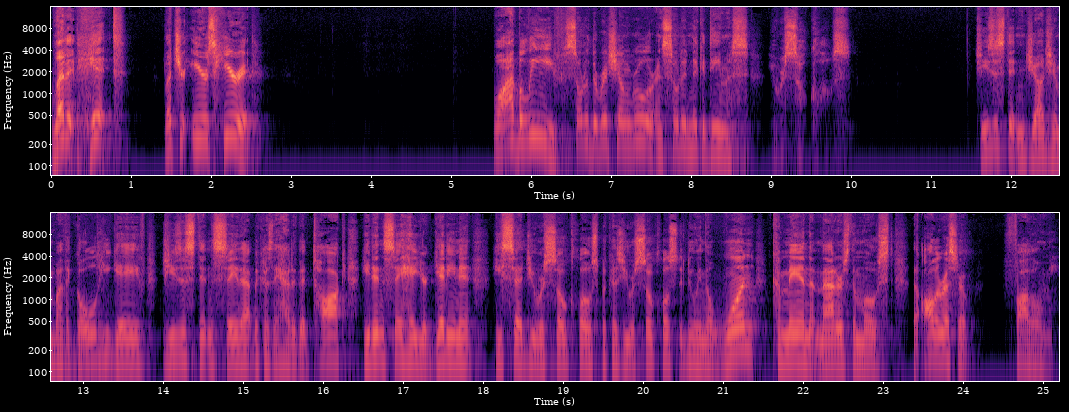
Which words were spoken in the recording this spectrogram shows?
Let it hit. Let your ears hear it. Well, I believe. So did the rich young ruler, and so did Nicodemus. You were so close. Jesus didn't judge him by the gold he gave. Jesus didn't say that because they had a good talk. He didn't say, hey, you're getting it. He said you were so close because you were so close to doing the one command that matters the most, that all the rest are follow me.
